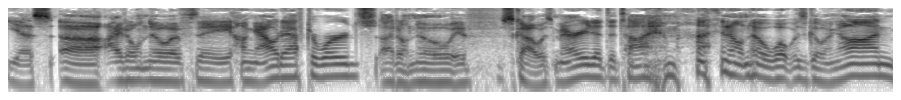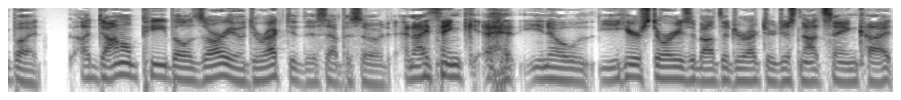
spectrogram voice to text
Yes. Uh, I don't know if they hung out afterwards. I don't know if Scott was married at the time. I don't know what was going on, but uh, Donald P. Bellisario directed this episode. And I think, you know, you hear stories about the director just not saying cut.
